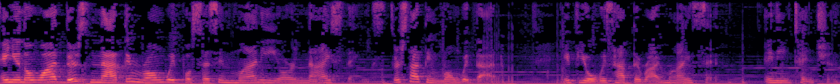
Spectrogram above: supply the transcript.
And you know what? There's nothing wrong with possessing money or nice things. There's nothing wrong with that if you always have the right mindset and intention.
